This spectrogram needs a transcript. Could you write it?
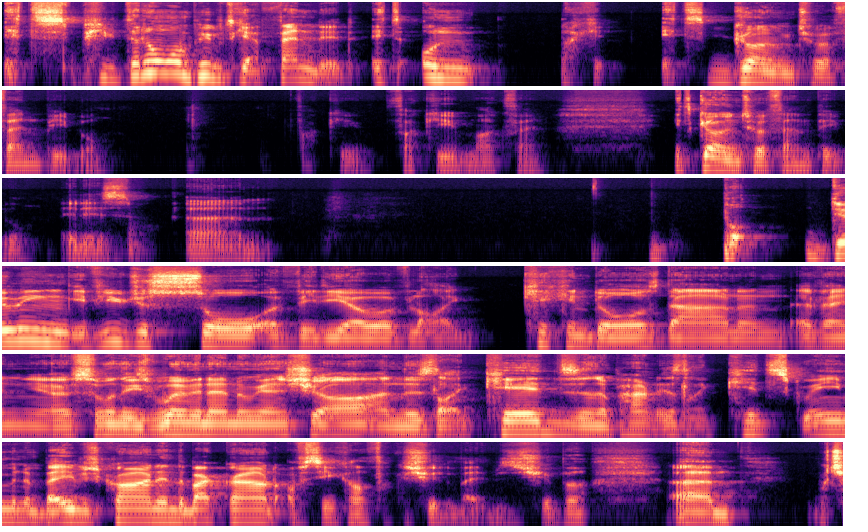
it's people they don't want people to get offended. It's un like it's going to offend people. Fuck you, fuck you, microphone. It's going to offend people. It is. Um, but doing if you just saw a video of like kicking doors down and event, you know, some of these women end up getting shot and there's like kids and apparently there's like kids screaming and babies crying in the background. Obviously you can't fucking shoot the babies shit, but um which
